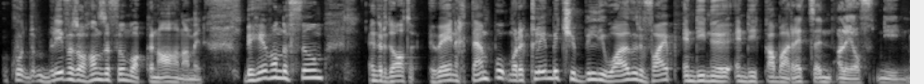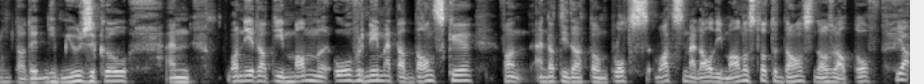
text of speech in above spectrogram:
ik bleef zo Hans de film wat knagen aan mij. Begin van de film, inderdaad, weinig tempo, maar een klein beetje Billy Wilder vibe in die, eh, in die cabaret, en, allee, of niet, noemt dat, die musical. En wanneer dat die man overneemt met dat dansje, van, en dat hij dat dan plots watst met al die mannen tot te dansen, dat is wel tof. Ja,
